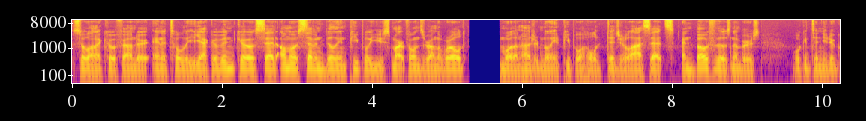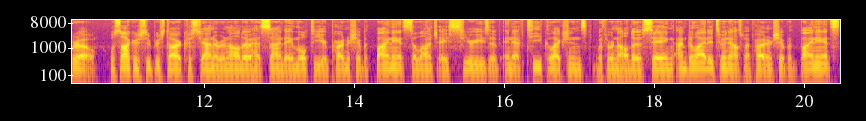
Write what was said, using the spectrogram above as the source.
Solana co founder Anatoly Yakovenko said almost 7 billion people use smartphones around the world, more than 100 million people hold digital assets, and both of those numbers will continue to grow. Well, soccer superstar Cristiano Ronaldo has signed a multi year partnership with Binance to launch a series of NFT collections, with Ronaldo saying, I'm delighted to announce my partnership with Binance.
